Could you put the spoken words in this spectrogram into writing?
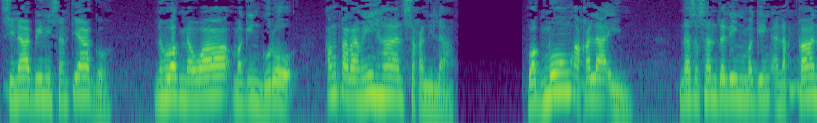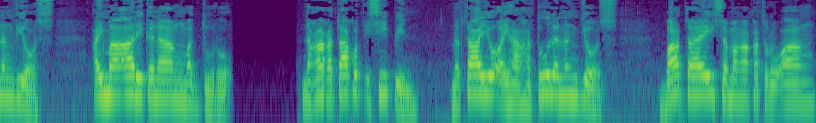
Sinabi ni Santiago na huwag nawa maging guro ang karamihan sa kanila. Huwag mong akalain na sa sandaling maging anak ka ng Diyos ay maaari ka nang magturo. Nakakatakot isipin na tayo ay hahatulan ng Diyos batay sa mga katuruang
